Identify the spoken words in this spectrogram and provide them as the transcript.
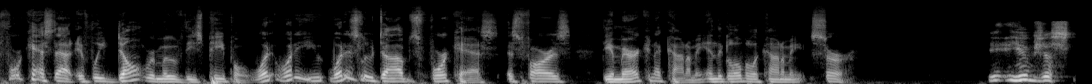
forecast out if we don't remove these people, what what do you what is Lou Dobbs' forecast as far as the American economy and the global economy, sir? You've just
